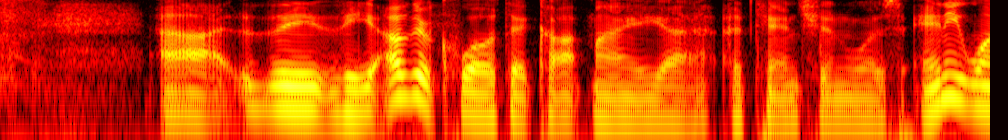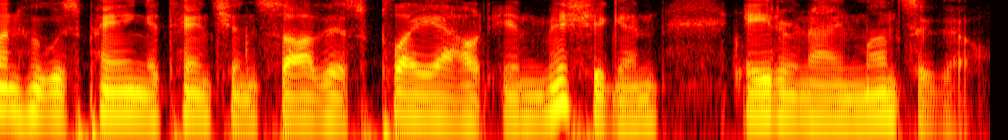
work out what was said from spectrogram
uh, the the other quote that caught my uh, attention was anyone who was paying attention saw this play out in Michigan eight or nine months ago.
